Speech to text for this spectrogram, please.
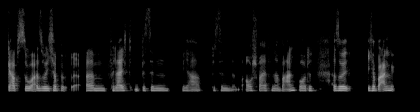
gab es so, also ich habe ähm, vielleicht ein bisschen, ja, bisschen ausschweifender beantwortet. Also ich habe an,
